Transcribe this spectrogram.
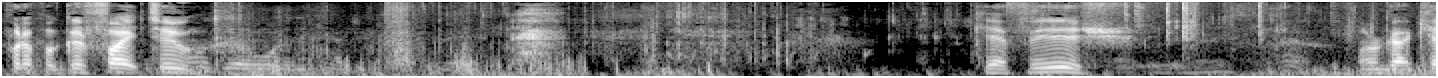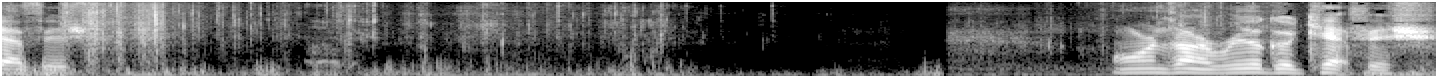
Put up a good fight too. I'll go one of the catch a cat today. Catfish. Lorin got catfish. Lorin's on a real good catfish.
